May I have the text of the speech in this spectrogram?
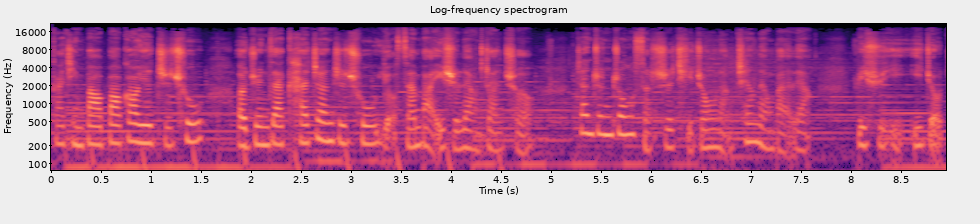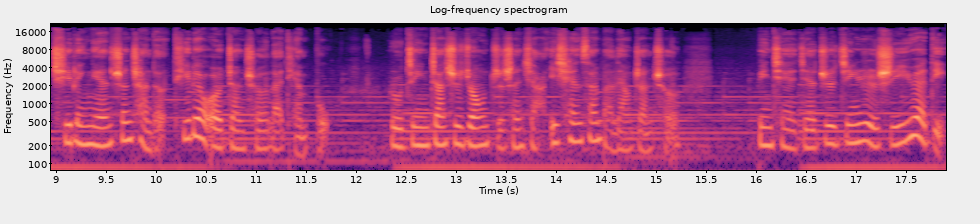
该情报报告也指出，俄军在开战之初有三百一十辆战车，战争中损失其中两千两百辆，必须以一九七零年生产的 T 六二战车来填补。如今战事中只剩下一千三百辆战车，并且截至今日十一月底，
